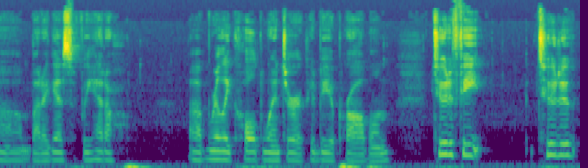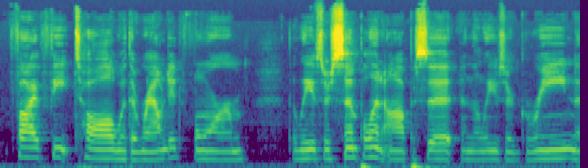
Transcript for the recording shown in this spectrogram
Um, but I guess if we had a, a really cold winter, it could be a problem two to feet two to five feet tall with a rounded form. The leaves are simple and opposite, and the leaves are green,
